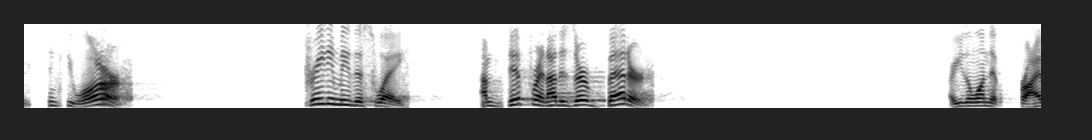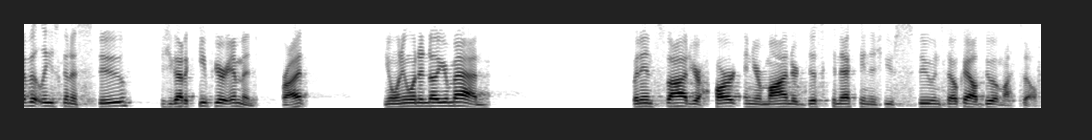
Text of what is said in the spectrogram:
You think you are. Treating me this way. I'm different. I deserve better. Are you the one that privately is going to stew? Because you got to keep your image, right? You don't want anyone to know you're mad. But inside, your heart and your mind are disconnecting as you stew and say, okay, I'll do it myself.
